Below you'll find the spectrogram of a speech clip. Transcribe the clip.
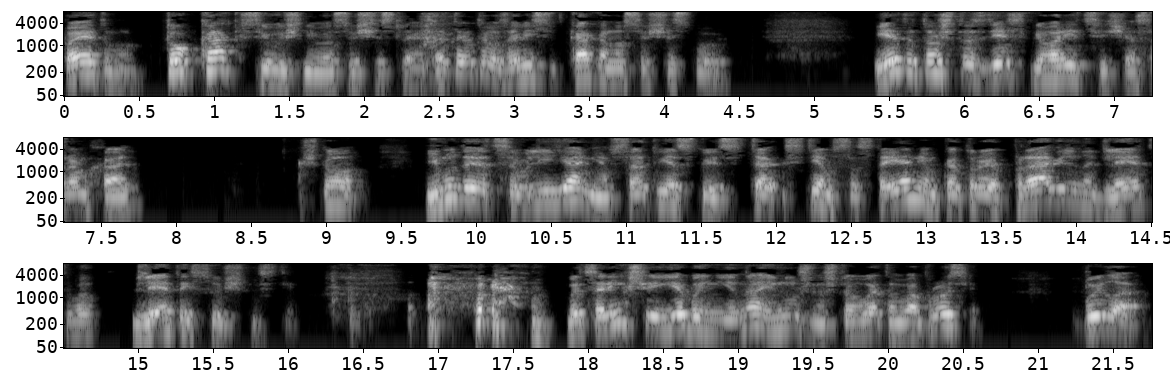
Поэтому то, как Всевышний его осуществляет, от этого зависит, как оно существует. И это то, что здесь говорит сейчас Рамхаль, что ему дается влияние в соответствии с, тем состоянием, которое правильно для, этого, для этой сущности. Воцарившие Еба и Нина, и нужно, чтобы в этом вопросе было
